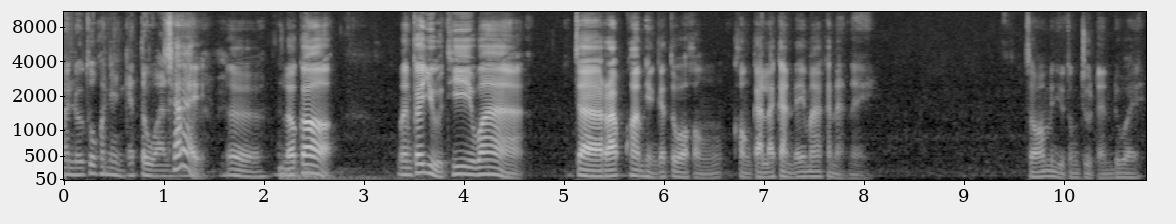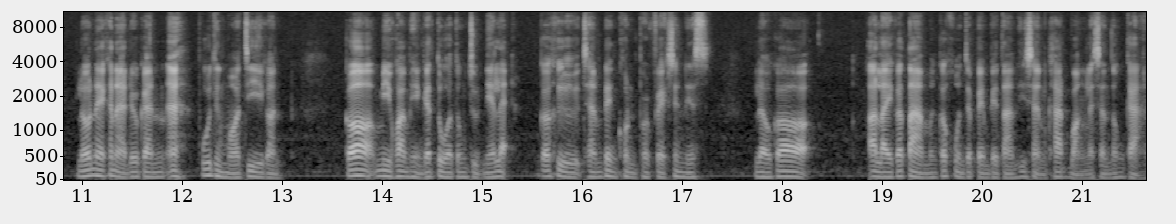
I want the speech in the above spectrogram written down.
มนุษย์ทุกคนเห็นแก่ตัวแหละใช่ เออ แล้วก็มันก็อยู่ที่ว่าจะรับความเห็นแก่ตัวของของกันและกันได้มากขนาดไหนจะว่ามันอยู่ตรงจุดนั้นด้วย แล้วในขณะเดียวกันอะพูดถึงหมอจีก่อน ก็มีความเห็นแก่ตัวตรงจุดเนี้ยแหละ ก็คือฉันเป็นคน perfectionist แล้วก็อะไรก็ตามมันก็ควรจะเป็นไปตามที่ฉันคาดหวังและฉันต้องการ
